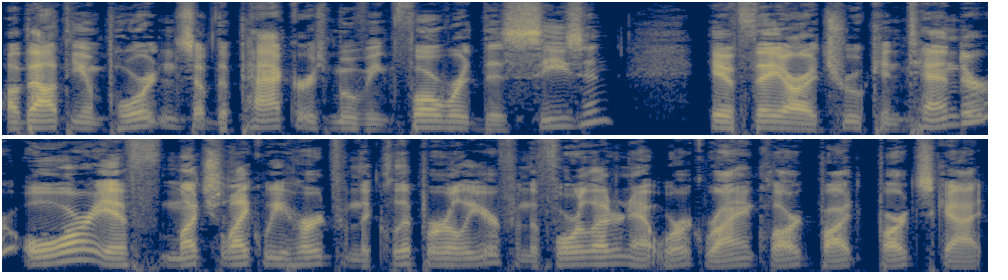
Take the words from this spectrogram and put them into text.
about the importance of the Packers moving forward this season, if they are a true contender, or if, much like we heard from the clip earlier from the Four Letter Network, Ryan Clark, Bart, Bart Scott,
